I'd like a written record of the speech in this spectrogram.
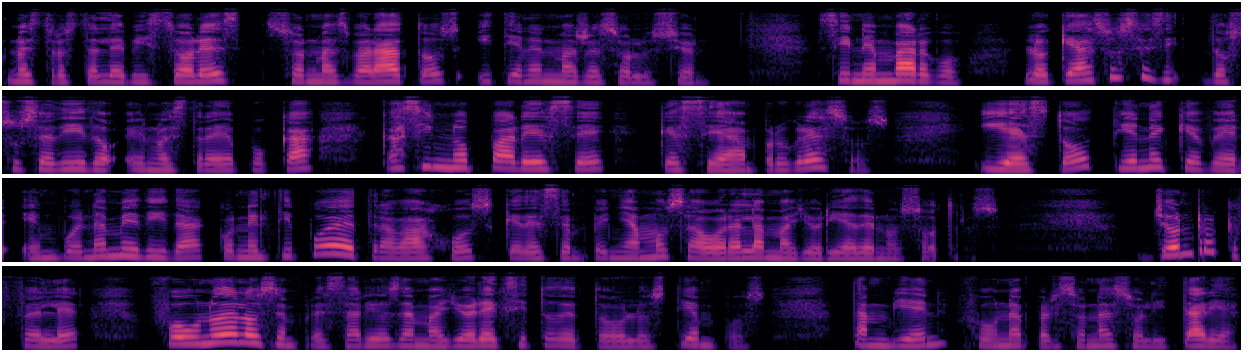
Nuestros televisores son más baratos y tienen más resolución. Sin embargo, lo que ha sucedido en nuestra época casi no parece que sean progresos, y esto tiene que ver en buena medida con el tipo de trabajos que desempeñamos ahora la mayoría de nosotros. John Rockefeller fue uno de los empresarios de mayor éxito de todos los tiempos. También fue una persona solitaria,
